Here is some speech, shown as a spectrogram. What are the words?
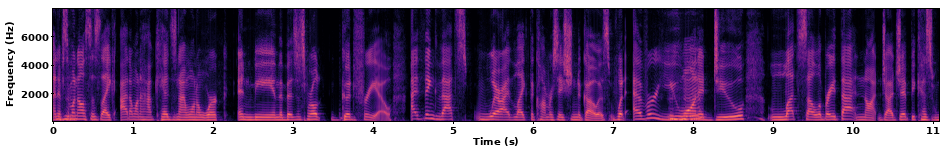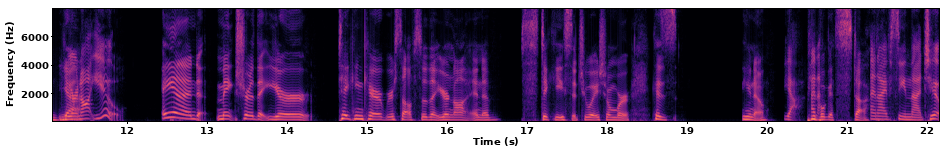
if mm-hmm. someone else is like, I don't want to have kids and I want to work and be in the business world, good for you. I think that's where I'd like the conversation to go is whatever you mm-hmm. want to do, let's celebrate that and not judge it because Yeah. we're not you. And make sure that you're taking care of yourself so that you're not in a sticky situation where cuz you know, Yeah. And- people get stuck. and I've seen that too.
